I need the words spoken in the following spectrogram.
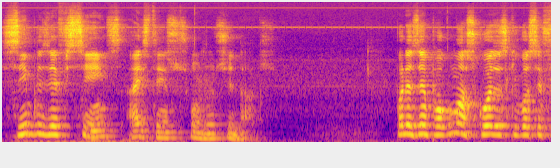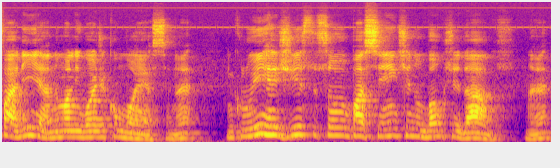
simples e eficientes a extensos conjuntos de dados. Por exemplo, algumas coisas que você faria numa linguagem como essa, né? incluir registros sobre um paciente no banco de dados, né?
